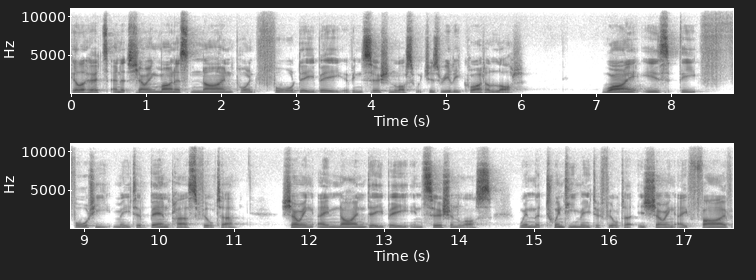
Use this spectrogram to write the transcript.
kilohertz, and it's showing minus 9.4 dB of insertion loss, which is really quite a lot. Why is the 40 meter bandpass filter showing a 9 dB insertion loss when the 20 meter filter is showing a 5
